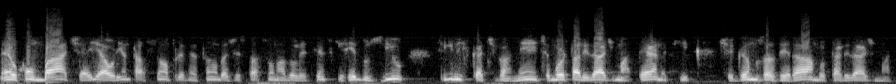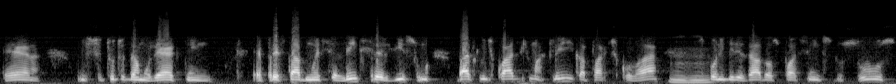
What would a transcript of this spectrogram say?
né? o combate aí, a orientação, a prevenção da gestação na adolescência, que reduziu significativamente, a mortalidade materna, que chegamos a zerar a mortalidade materna, o Instituto da Mulher, que tem é, prestado um excelente serviço, uma, basicamente quase que uma clínica particular, uhum. disponibilizado aos pacientes do SUS,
